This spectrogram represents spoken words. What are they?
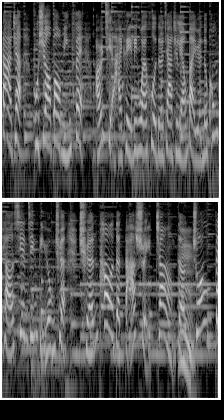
大战，不需要报名费，而且还可以另外获得价值两百元的空调现金抵用券，全套的打水仗的嗯装备，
